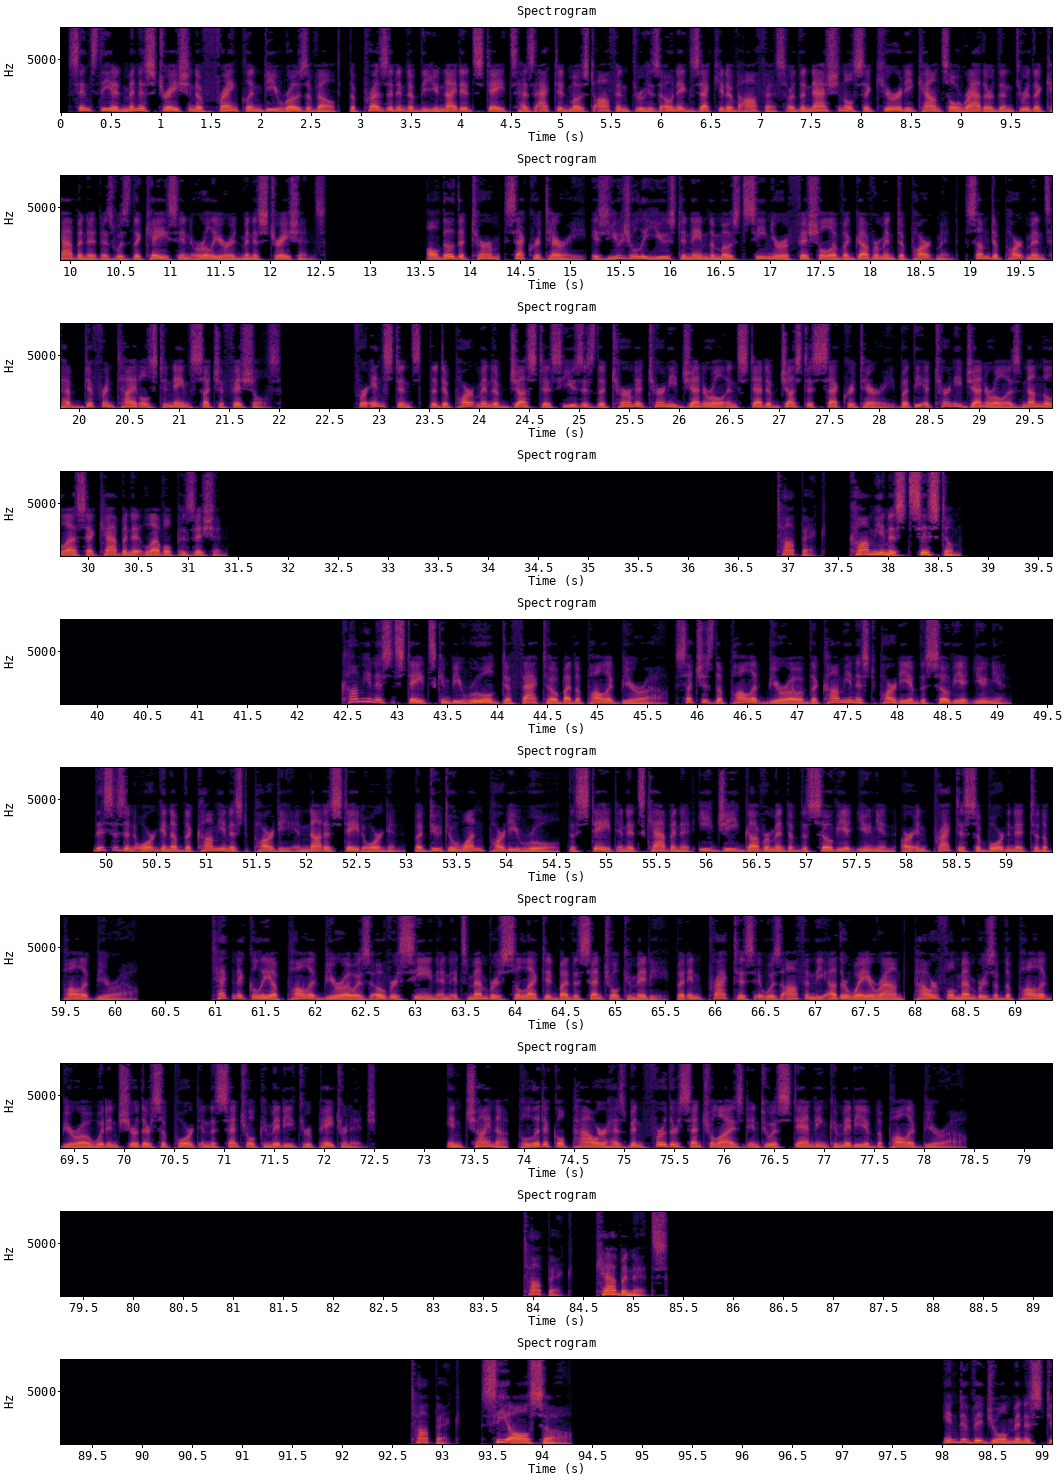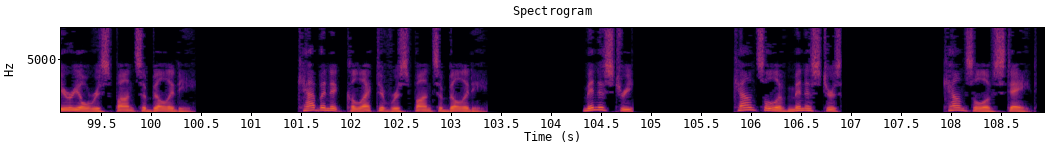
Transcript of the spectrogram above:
Since the administration of Franklin D. Roosevelt, the President of the United States has acted most often through his own executive office or the National Security Council rather than through the Cabinet as was the case in earlier administrations. Although the term secretary is usually used to name the most senior official of a government department, some departments have different titles to name such officials. For instance, the Department of Justice uses the term Attorney General instead of Justice Secretary but the Attorney General is nonetheless a cabinet-level position. Communist system Communist states can be ruled de facto by the Politburo, such as the Politburo of the Communist Party of the Soviet Union. This is an organ of the Communist Party and not a state organ, but due to one-party rule, the state and its cabinet e.g. government of the Soviet Union are in practice subordinate to the Politburo. Technically a Politburo is overseen and its members selected by the Central Committee, but in practice it was often the other way around, powerful members of the Politburo would ensure their support in the Central Committee through patronage. In China, political power has been further centralized into a standing committee of the Politburo. Cabinets. Topic: See also. Individual ministerial responsibility. Cabinet collective responsibility. Ministry. Council of Ministers. Council of State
